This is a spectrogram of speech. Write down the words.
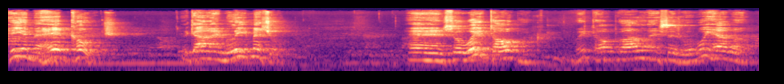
He and the head coach, the guy named Lee Mitchell. And so we talked, we talked a while, and he says, well, we have a,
